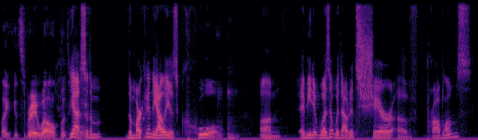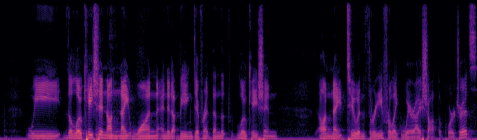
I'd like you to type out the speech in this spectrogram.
Like it's very well put together. Yeah, so the the market in the alley is cool. Um, I mean, it wasn't without its share of problems. We the location on night one ended up being different than the location on night two and three for like where I shot the portraits.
